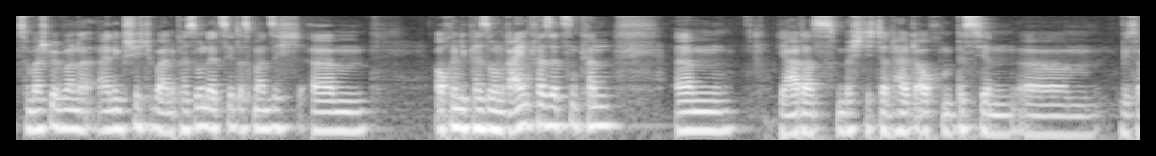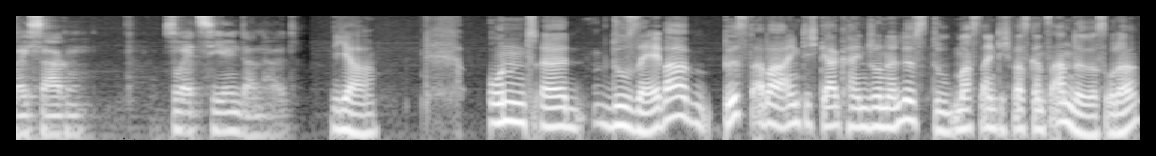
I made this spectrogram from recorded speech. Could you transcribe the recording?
zum Beispiel, wenn man eine Geschichte über eine Person erzählt, dass man sich ähm, auch in die Person reinversetzen kann. Ähm, ja, das möchte ich dann halt auch ein bisschen, ähm, wie soll ich sagen, so erzählen dann halt. Ja. Und äh, du selber bist aber eigentlich gar kein Journalist. Du machst eigentlich was ganz anderes, oder?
